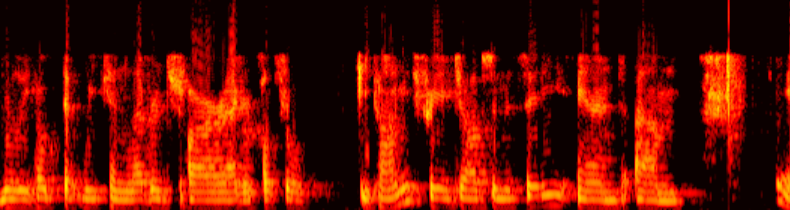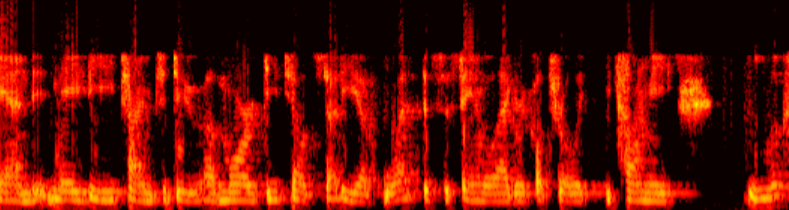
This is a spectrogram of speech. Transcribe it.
really hope that we can leverage our agricultural economy to create jobs in the city, and um, and it may be time to do a more detailed study of what the sustainable agricultural economy looks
